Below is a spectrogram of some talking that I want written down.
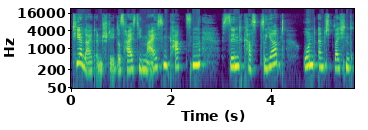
Tierleid entsteht. Das heißt, die meisten Katzen sind kastriert und entsprechend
